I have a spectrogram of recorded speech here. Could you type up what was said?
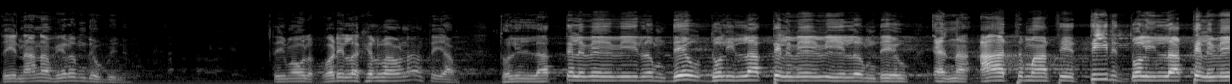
તો એ નાના વિરમદેવ બન્યું. તો એમાં ઓલા વડીલા ખેલવા આવે ને, તો આમ ધોલીલા તેલવે વિલમ દેવ ધોલીલા તેલવે વિલમ દેવ એના હાથમાંથી તીર ધોલીલા તેલવે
